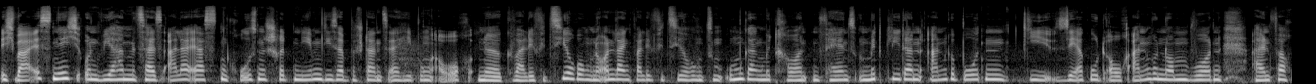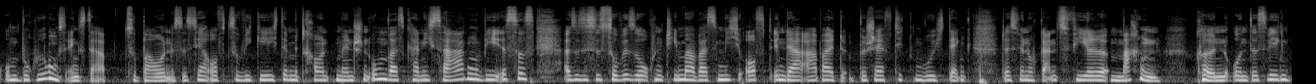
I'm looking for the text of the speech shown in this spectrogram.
ich weiß nicht. Und wir haben jetzt als allerersten großen Schritt neben dieser Bestandserhebung auch eine Qualifizierung, eine Online-Qualifizierung zum Umgang mit trauernden Fans und Mitgliedern angeboten, die sehr gut auch angenommen wurden, einfach um Berührungsängste abzubauen. Es ist ja oft so, wie gehe ich denn mit trauernden Menschen um? Was kann ich sagen? Wie ist es? Also das ist sowieso auch ein Thema, was mich oft in der Arbeit beschäftigt und wo ich denke, dass wir noch ganz viel machen können. Und deswegen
